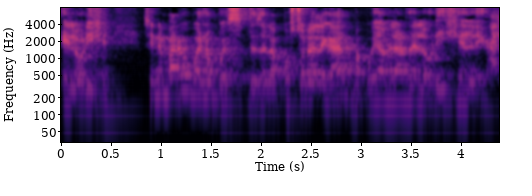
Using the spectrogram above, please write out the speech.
El origen. Sin embargo, bueno, pues desde la postura legal voy a hablar del origen legal.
